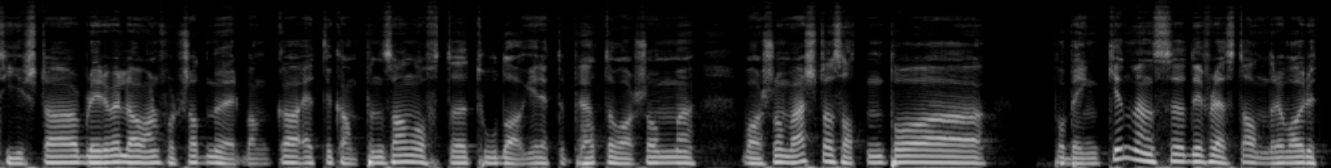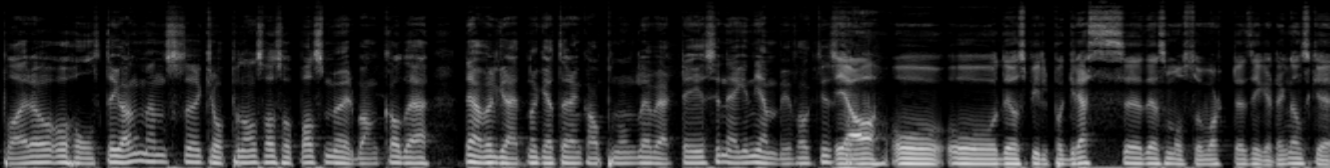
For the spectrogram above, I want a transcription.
tirsdag, blir det vel. Da var han fortsatt mørbanka etter kampen, sa han. Ofte to dager etterpå ja. at det var som, var som verst. Da satt han på på benken, mens de fleste andre var ruttbare og holdt i gang, mens kroppen hans var såpass mørbanka. og det, det, er vel greit nok etter den kampen han leverte i sin egen hjemby, faktisk. Ja, og, og, det å spille på gress, det som også ble sikkert en ganske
